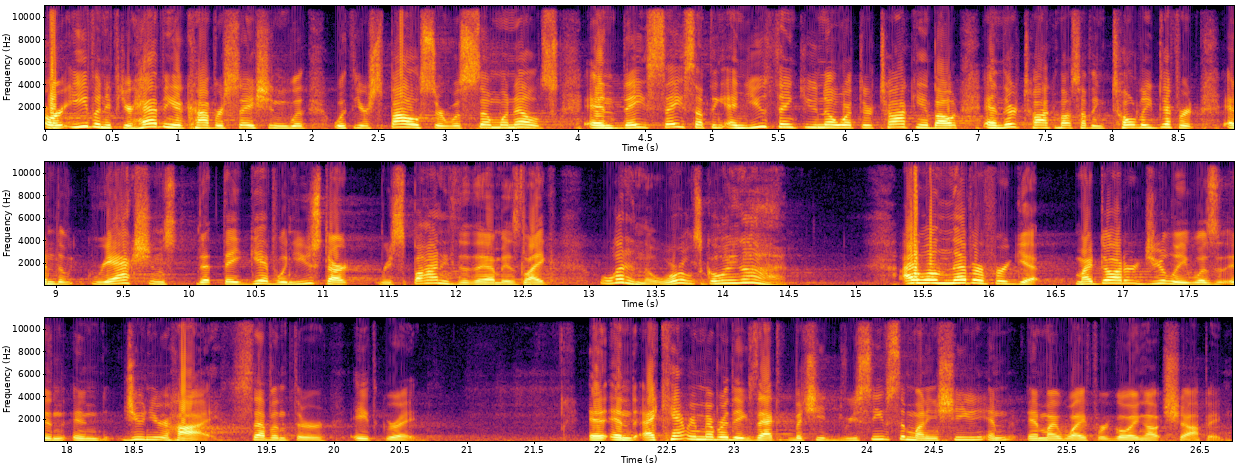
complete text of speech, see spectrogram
or even if you're having a conversation with, with your spouse or with someone else and they say something and you think you know what they're talking about and they're talking about something totally different, and the reactions that they give when you start responding to them is like, what in the world's going on? I will never forget. My daughter Julie was in, in junior high, seventh or eighth grade. And, and I can't remember the exact, but she'd received some money. She and, and my wife were going out shopping.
